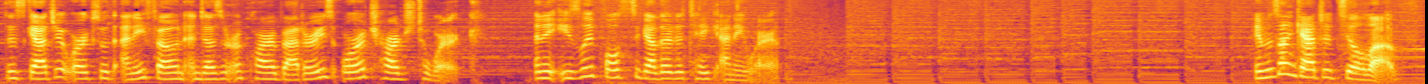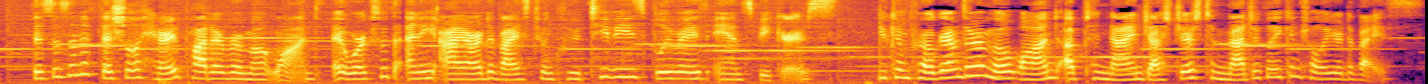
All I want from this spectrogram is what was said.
This gadget works with any phone and doesn't require batteries or a charge to work and it easily folds together to take anywhere. Amazon gadgets you'll love. This is an official Harry Potter remote wand. It works with any IR device to include TVs, Blu-rays, and speakers. You can program the remote wand up to 9 gestures to magically control your device.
